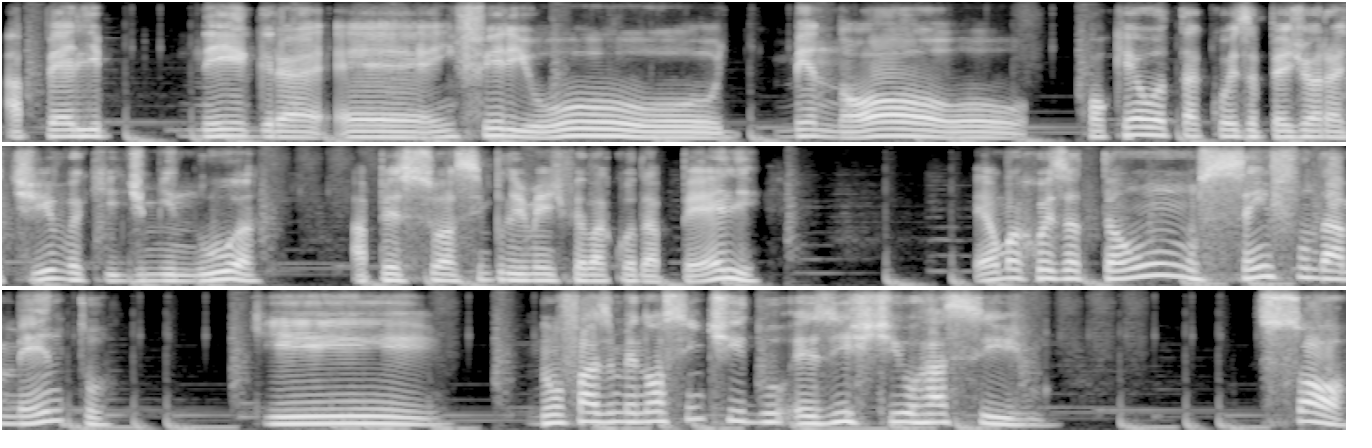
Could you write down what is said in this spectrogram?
a pele negra é inferior, menor, ou qualquer outra coisa pejorativa que diminua a pessoa simplesmente pela cor da pele, é uma coisa tão sem fundamento que não faz o menor sentido existir o racismo. Só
